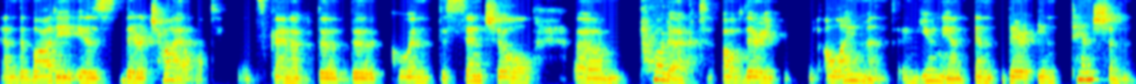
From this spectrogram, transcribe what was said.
and the body is their child. It's kind of the the quintessential um, product of their alignment and union and their intention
